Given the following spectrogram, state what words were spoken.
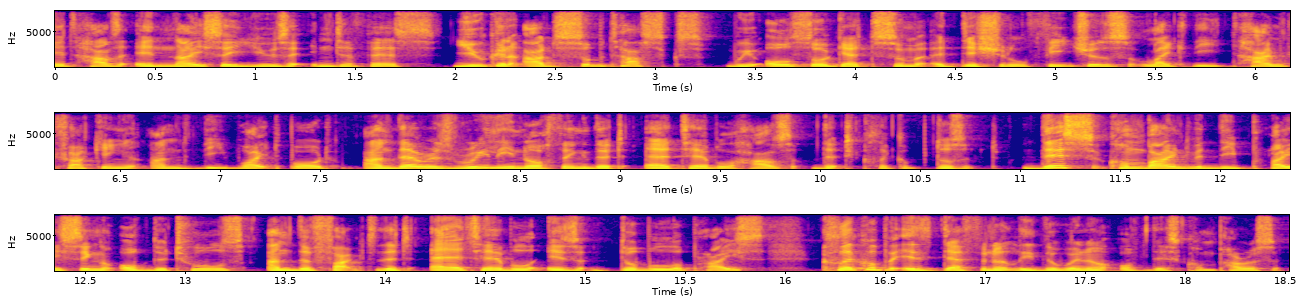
It has a nicer user interface. You can add subtasks. We also get some additional features like the time tracking and the whiteboard, and there is really nothing that Airtable has that ClickUp doesn't. This combined with the pricing of the tools and the fact that Airtable is double the price, ClickUp is definitely the winner of this comparison.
